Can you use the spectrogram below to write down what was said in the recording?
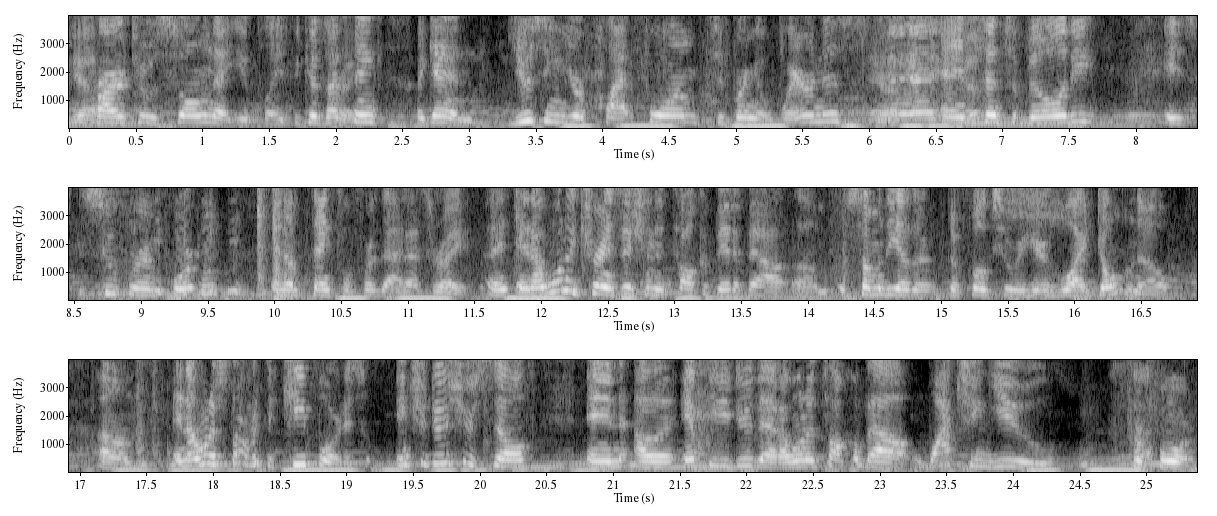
Yeah. prior to a song that you played because I right. think again using your platform to bring awareness Yeah. and sensibility is super important, and I'm thankful for that. That's right. and, and I want to transition and talk a bit about um, some of the other the folks who are here who I don't know. Um, and I want to start with the keyboardist. Introduce yourself, and uh, after you do that, I want to talk about watching you perform.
